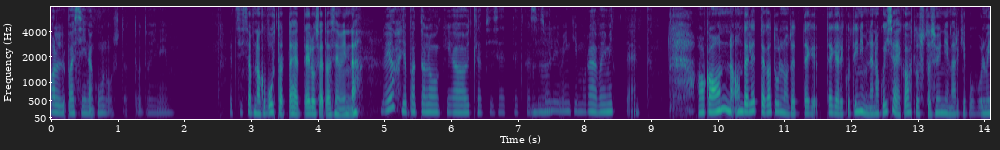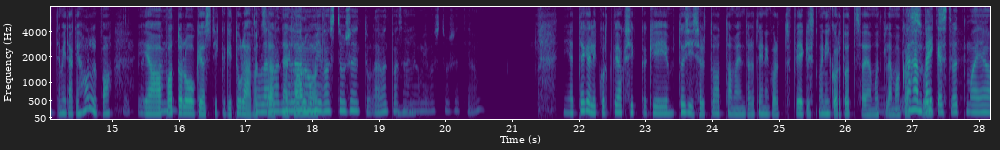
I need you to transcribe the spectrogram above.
halb asi nagu unustatud või nii. et siis saab nagu puhtalt lehelt elus edasi minna? nojah, ja patoloogia ütleb siis, et, et kas mm -hmm. siis mhm. oli mingi mure või mitte, et aga on, on teil ette ka tulnud, et te, tegelikult inimene nagu ise ei kahtlusta sünnimärgi puhul mitte midagi halba Ikka, ja patoloogiast ikkagi tulevad, tulevad sealt need halvad? vastused, tulevad basaliomi mhm. vastused, jah nii et tegelikult peaks ikkagi tõsiselt vaatama endale teinekord peeglist mõnikord otsa ja mõtlema, kas vähem võiks... päikest võtma ja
